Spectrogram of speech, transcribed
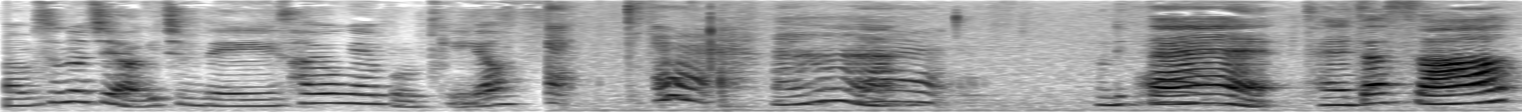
그럼 스누지 아기 침대 사용해 볼게요. 아, 우리 딸 잘 잤어?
